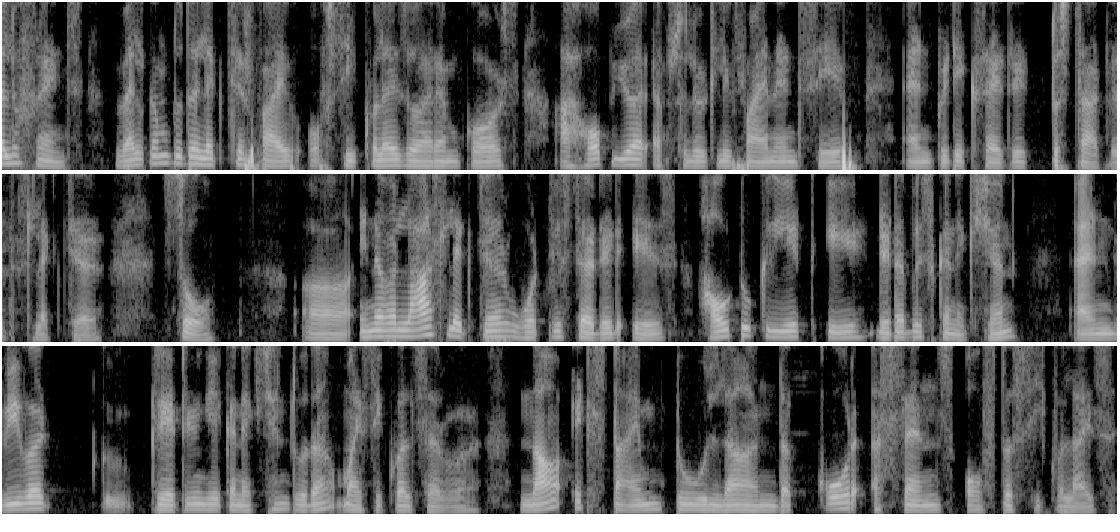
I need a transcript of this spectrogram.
Hello friends, welcome to the lecture 5 of Sequelize ORM course. I hope you are absolutely fine and safe and pretty excited to start with this lecture. So, uh, in our last lecture, what we studied is how to create a database connection, and we were creating a connection to the MySQL server. Now it's time to learn the core essence of the Sequelize.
